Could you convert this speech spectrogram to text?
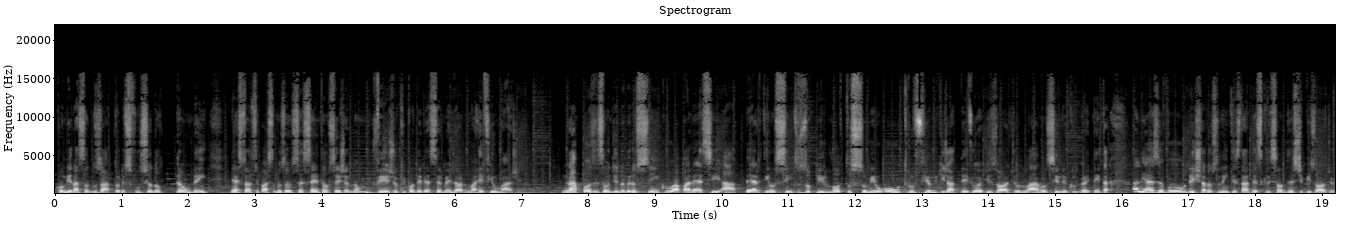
combinação dos atores funcionou tão bem e a história se passa nos anos 60, ou seja, não vejo o que poderia ser melhor numa refilmagem. Na posição de número 5 aparece Apertem os Cintos, o Piloto Sumiu, outro filme que já teve um episódio lá no Cine Clube 80. Aliás, eu vou deixar os links na descrição deste episódio,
